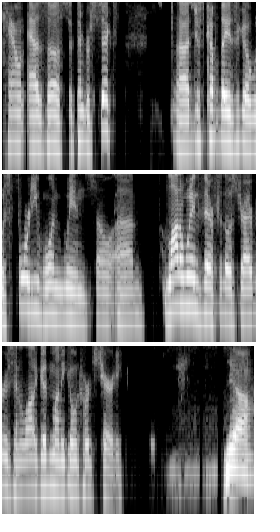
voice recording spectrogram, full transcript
count as of September 6th uh, just a couple days ago was 41 wins. So um, a lot of wins there for those drivers and a lot of good money going towards charity. Yeah,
